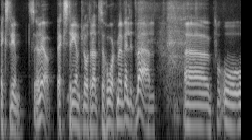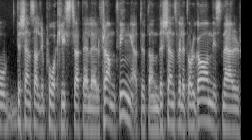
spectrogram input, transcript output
extremt, eller ja, extremt låter alltid så hårt men väldigt väl. Uh, och, och det känns aldrig påklistrat eller framtvingat utan det känns väldigt organiskt när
